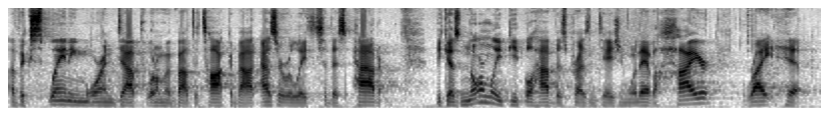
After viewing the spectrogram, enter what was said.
of explaining more in depth what I'm about to talk about as it relates to this pattern. Because normally people have this presentation where they have a higher right hip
